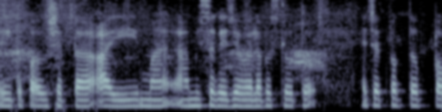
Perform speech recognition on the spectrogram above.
तर इथं पाहू शकता आई मा आम्ही सगळे जेवायला बसलो होतो. याच्यात फक्त पप्पा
